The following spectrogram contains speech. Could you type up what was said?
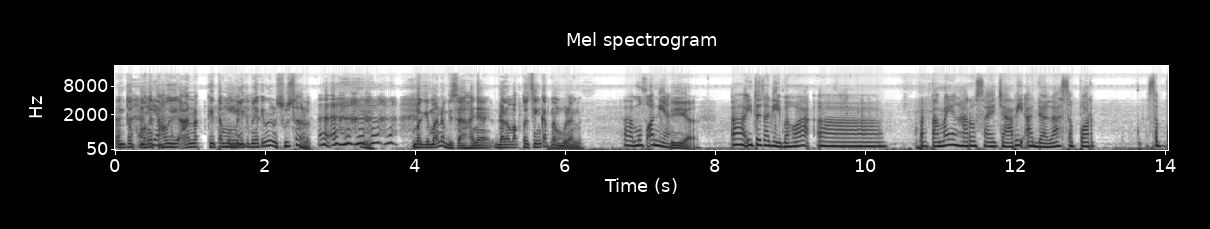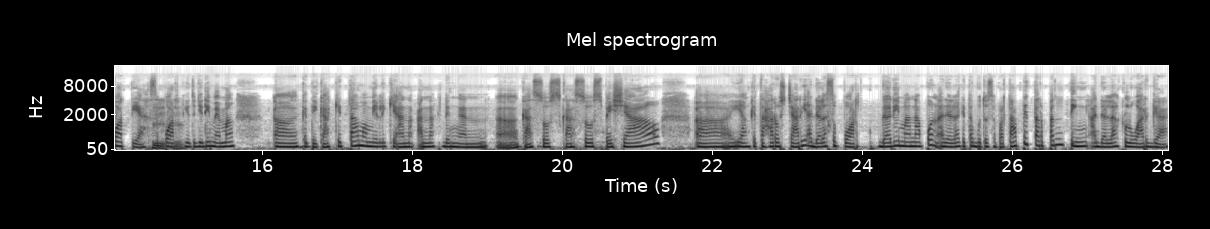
untuk mengetahui anak kita memiliki penyakit itu susah loh. Hmm. Bagaimana bisa hanya dalam waktu singkat 6 bulan? Eh, move on ya. Iya. Eh, itu tadi bahwa eh, pertama yang harus saya cari adalah support support ya support Mm-mm. gitu. Jadi memang eh, ketika kita memiliki anak-anak dengan eh, kasus-kasus spesial eh, yang kita harus cari adalah support. Dari mana pun adalah kita butuh support. Tapi terpenting adalah keluarga.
